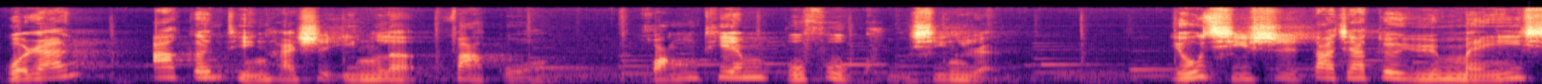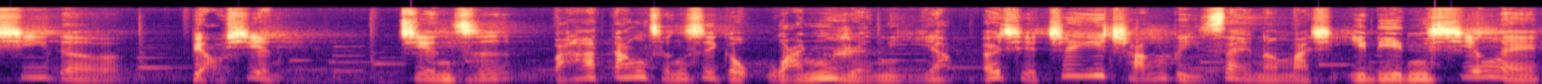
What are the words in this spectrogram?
果然，阿根廷还是赢了法国，皇天不负苦心人。尤其是大家对于梅西的表现。简直把他当成是一个完人一样，而且这一场比赛呢，马西以领先诶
